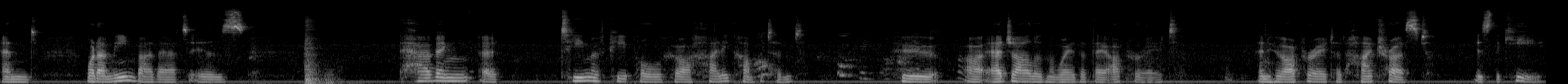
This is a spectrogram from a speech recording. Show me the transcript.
And what I mean by that is having a team of people who are highly competent, who are agile in the way that they operate, and who operate at high trust is the key.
